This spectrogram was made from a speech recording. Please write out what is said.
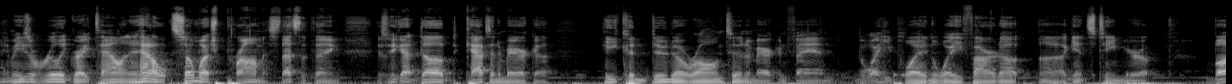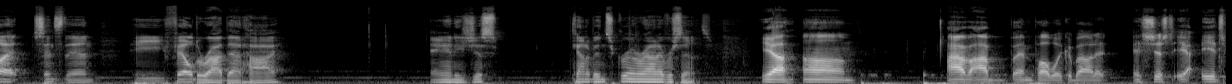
I mean, he's a really great talent and had a, so much promise. That's the thing is he got dubbed Captain America. He couldn't do no wrong to an American fan the way he played and the way he fired up uh, against Team Europe. But since then, he failed to ride that high, and he's just kind of been screwing around ever since. Yeah, um, I've I've been public about it. It's just it's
